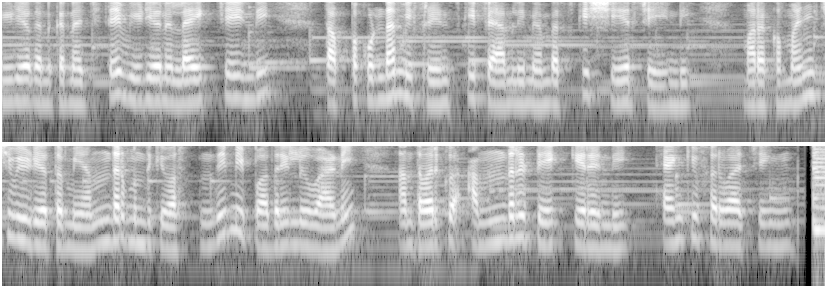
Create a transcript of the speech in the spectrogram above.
వీడియో కనుక నచ్చితే వీడియోని లైక్ చేయండి. తప్పకుండా మీ ఫ్రెండ్స్కి ఫ్యామిలీ మెంబర్స్కి షేర్ చేయండి. మరొక మంచి వీడియోతో మీ అందరి ముందుకి వస్తుంది మీ పదరిల్లు వాణి. అంతవరకు అందరూ టేక్ కేర్ అండి. Thank you for watching.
